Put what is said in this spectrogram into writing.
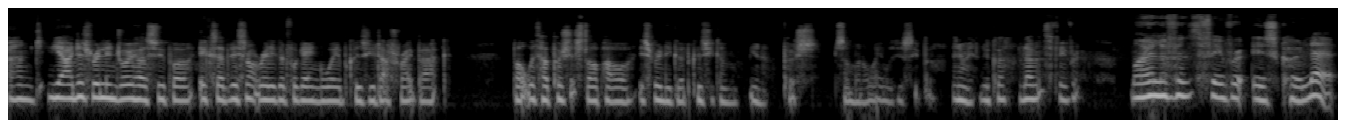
and yeah, I just really enjoy her super, except it's not really good for getting away because you dash right back. But with her push at star power, it's really good because you can, you know, push someone away with your super. Anyway, Luka, 11th favourite. My 11th favourite is Colette.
